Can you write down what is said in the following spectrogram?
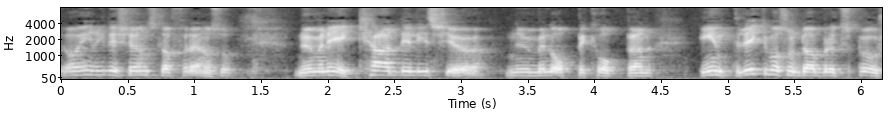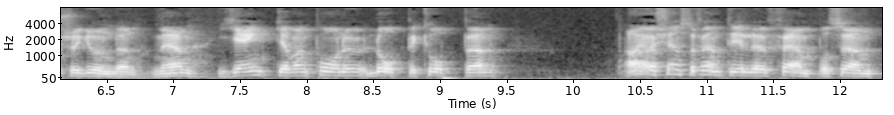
jag har ingen riktig känsla för den. Och så. Nummer 9, Cadelicieux. Nu med lopp i kroppen. Inte lika bra som Double Exposure i grunden. Men jänkarvagn på nu, lopp i kroppen. Ja, jag för en till 5%.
